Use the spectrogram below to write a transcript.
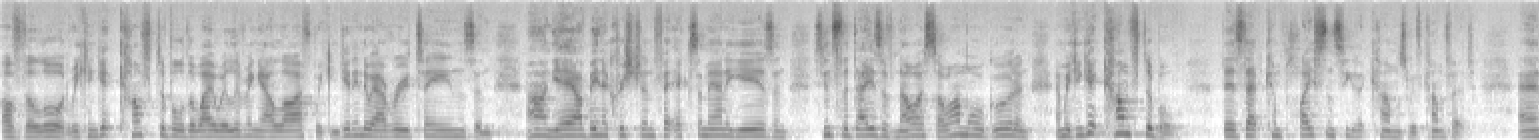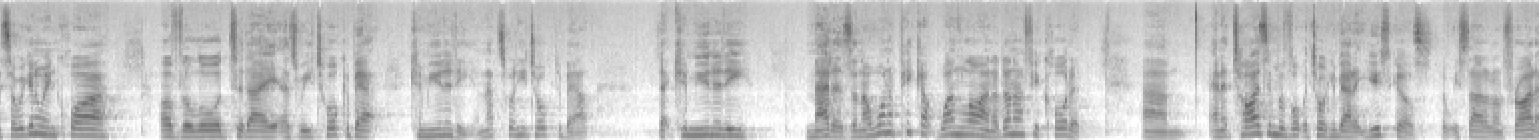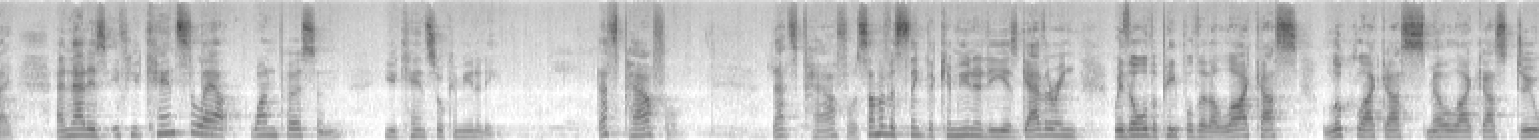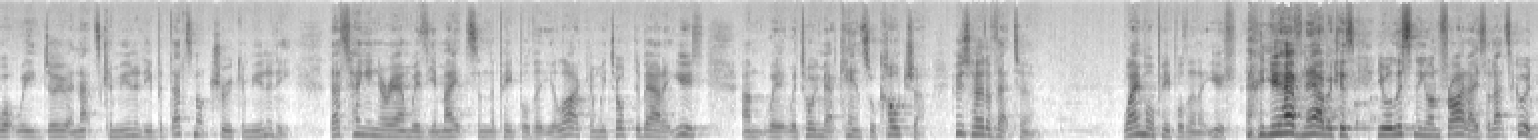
of the Lord. We can get comfortable the way we're living our life. We can get into our routines and, oh, and yeah, I've been a Christian for X amount of years and since the days of Noah, so I'm all good. And, and we can get comfortable. There's that complacency that comes with comfort. And so we're going to inquire of the Lord today as we talk about community. And that's what he talked about that community matters. And I want to pick up one line. I don't know if you caught it. Um, and it ties in with what we're talking about at Youth Girls that we started on Friday. And that is if you cancel out one person, you cancel community. That's powerful. That's powerful. Some of us think the community is gathering with all the people that are like us, look like us, smell like us, do what we do, and that's community. But that's not true community. That's hanging around with your mates and the people that you like. And we talked about at youth, um, we're, we're talking about cancel culture. Who's heard of that term? Way more people than at youth. you have now because you were listening on Friday, so that's good.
